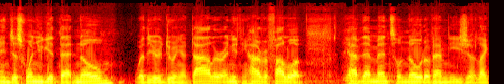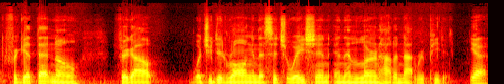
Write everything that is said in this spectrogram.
and just when you get that no, whether you're doing a dollar or anything, however follow up, have that mental note of amnesia. Like forget that no, figure out what you did wrong in that situation, and then learn how to not repeat it. Yeah.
